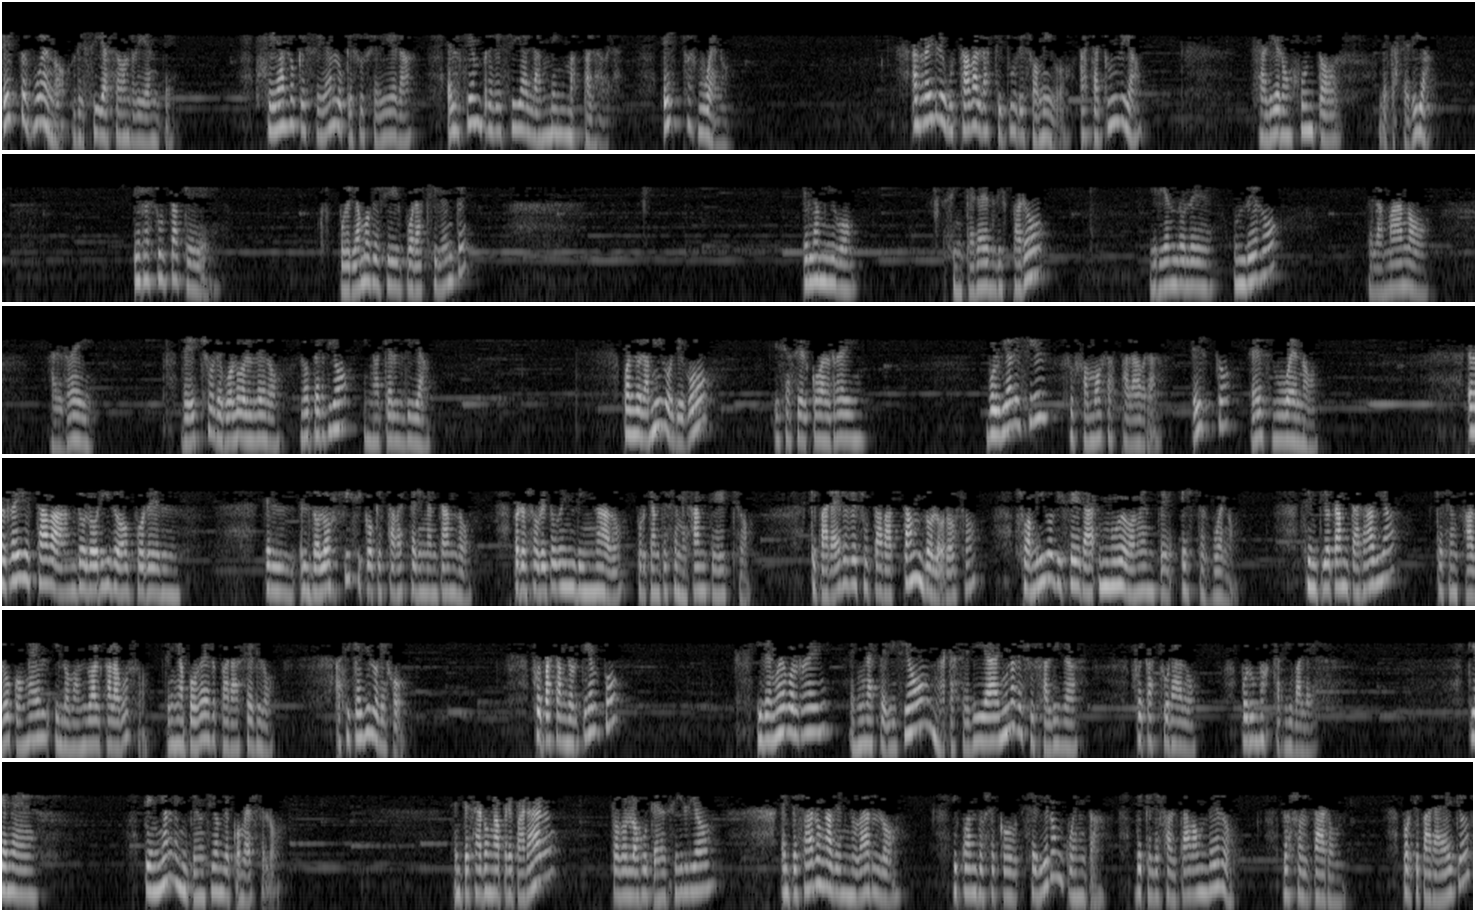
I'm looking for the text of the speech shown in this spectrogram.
Esto es bueno, decía sonriente. Sea lo que sea lo que sucediera, él siempre decía las mismas palabras. Esto es bueno. Al rey le gustaba la actitud de su amigo, hasta que un día salieron juntos de cacería. Y resulta que, podríamos decir por accidente, el amigo sin querer disparó, hiriéndole un dedo de la mano al rey. De hecho, le voló el dedo, lo perdió en aquel día. Cuando el amigo llegó y se acercó al rey, volvió a decir sus famosas palabras. Esto es bueno. El rey estaba dolorido por el, el, dolor físico que estaba experimentando, pero sobre todo indignado porque ante semejante hecho, que para él resultaba tan doloroso, su amigo dijera nuevamente esto es bueno. Sintió tanta rabia que se enfadó con él y lo mandó al calabozo. Tenía poder para hacerlo. Así que allí lo dejó. Fue pasando el tiempo y de nuevo el rey, en una expedición, una cacería, en una de sus salidas, fue capturado por unos carribales, quienes tenían la intención de comérselo. Empezaron a preparar todos los utensilios, empezaron a desnudarlo y cuando se, se dieron cuenta de que le faltaba un dedo, lo soltaron, porque para ellos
